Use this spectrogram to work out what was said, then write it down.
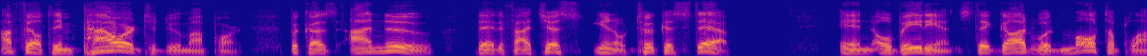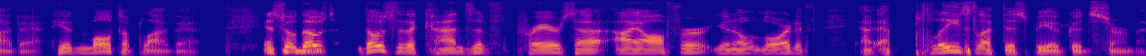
I felt empowered to do my part because I knew that if I just you know took a step in obedience, that God would multiply that. He would multiply that. And so Mhm. those those are the kinds of prayers I, I offer. You know, Lord, if uh, uh, please let this be a good sermon.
